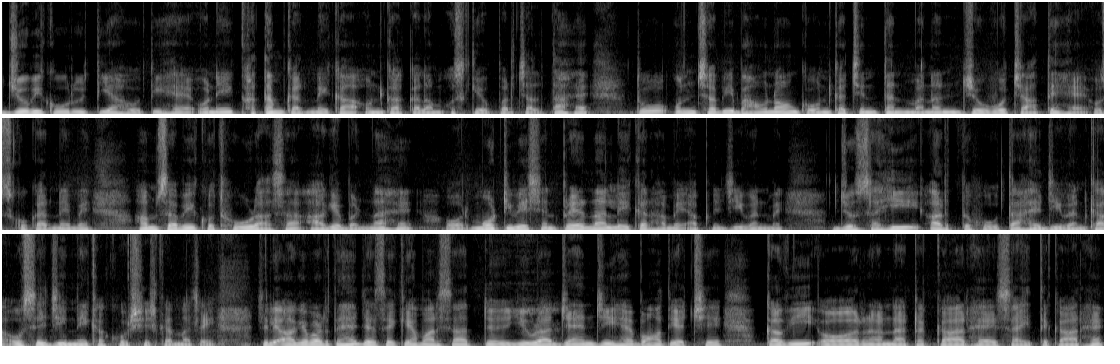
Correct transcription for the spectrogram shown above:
जो भी कुरीतियाँ होती हैं, उन्हें ख़त्म करने का, उनका कलम उसके ऊपर चलता है। तो उन सभी भावनाओं को, उनका चिंतन मनन जो वो चाहते हैं उसको करने में हम सभी को थोड़ा सा आगे बढ़ना है और मोटिवेशन प्रेरणा लेकर हमें अपने जीवन में जो सही अर्थ होता है जीवन का उसे जीने का कोशिश करना चाहिए। चलिए आगे बढ़ते हैं। जैसे कि हमारे साथ युवराज जैन जी हैं बहुत ही अच्छे कवि और नाटककार है साहित्यकार हैं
